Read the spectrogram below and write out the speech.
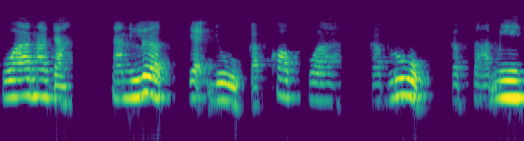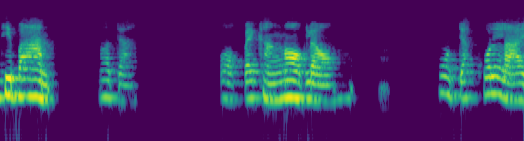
ครัวเนาะจ้ะ ฉันเลือกจะอยู่กับครอบครัว กับลูก กับสามีที่บ้านเนาะจ้ะ ออกไปข้างนอกแล้วรู้จักคนหลาย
